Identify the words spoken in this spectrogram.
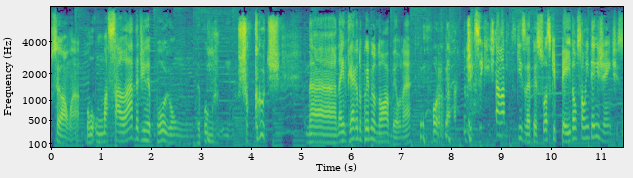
sei lá, uma, uma salada de repolho, um, repolho, um chucrute. Na, na entrega do prêmio Nobel, né? Porra, no dia seguinte tá lá pesquisa, né? Pessoas que peidam são inteligentes.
